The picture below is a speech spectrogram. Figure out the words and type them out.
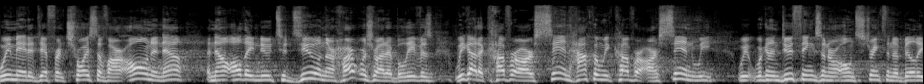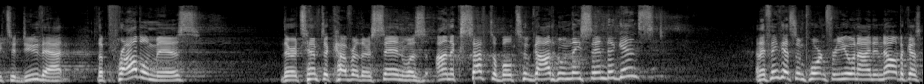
We made a different choice of our own and now, and now all they knew to do and their heart was right, I believe, is we got to cover our sin. How can we cover our sin? We, we, we're going to do things in our own strength and ability to do that. The problem is their attempt to cover their sin was unacceptable to God whom they sinned against. And I think that's important for you and I to know because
